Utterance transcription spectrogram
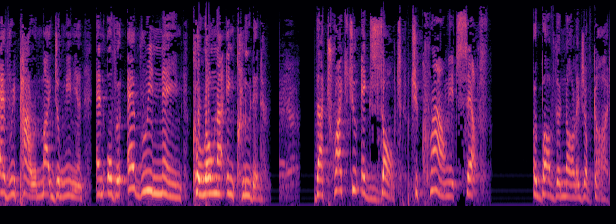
every power, my dominion, and over every name, Corona included, that tries to exalt, to crown itself above the knowledge of God.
